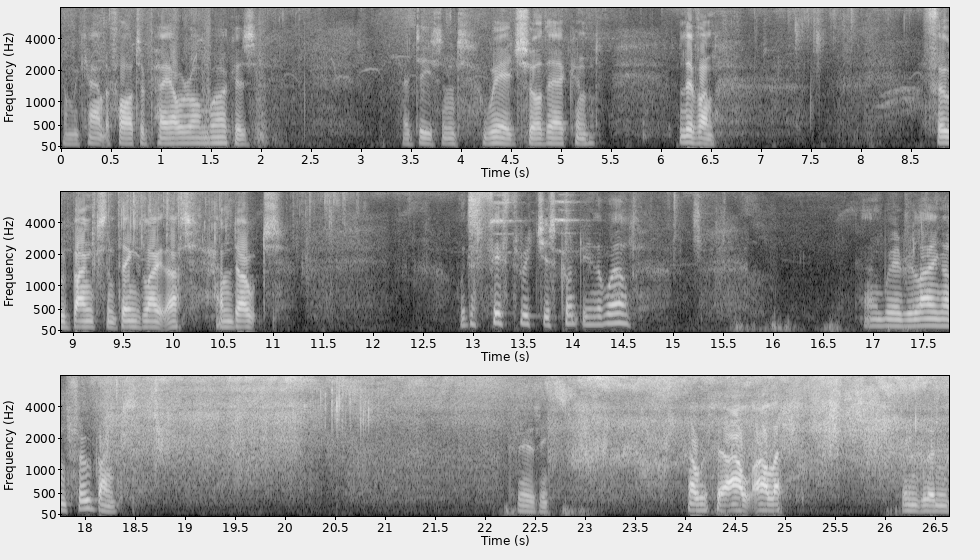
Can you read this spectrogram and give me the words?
And we can't afford to pay our own workers a decent wage so they can live on. Food banks and things like that, handouts. We're the fifth richest country in the world. And we're relying on food banks. Crazy. Was I, I left England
